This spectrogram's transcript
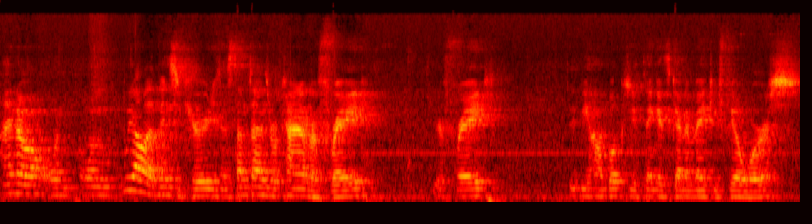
I know when, when we all have insecurities, and sometimes we're kind of afraid. You're afraid to be humble because you think it's going to make you feel worse.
